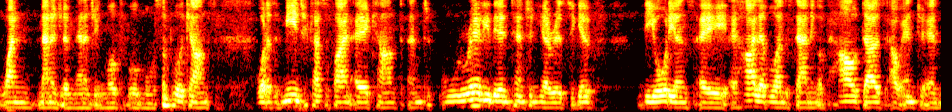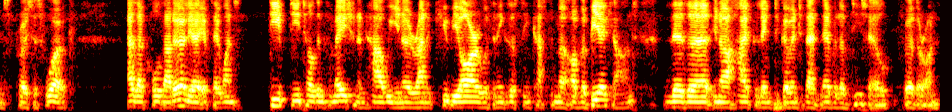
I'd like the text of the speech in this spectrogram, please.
one manager managing multiple more simple accounts. What does it mean to classify an A account? And really, the intention here is to give the audience a, a high level understanding of how does our end-to-end process work. As I called out earlier, if they want deep, detailed information and how we, you know, run a QBR with an existing customer of a B account, there's a, you know, a hyperlink to go into that level of detail further on.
